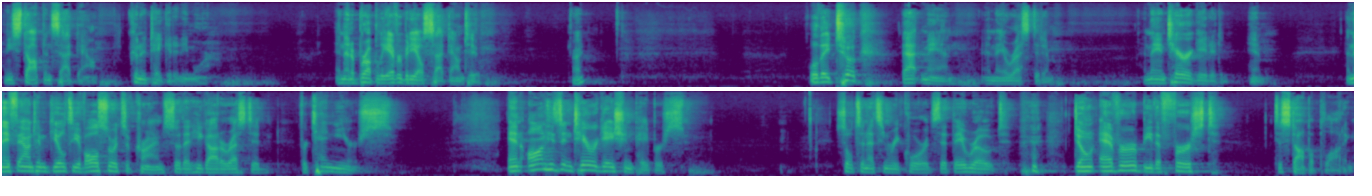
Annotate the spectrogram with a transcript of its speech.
and he stopped and sat down. Couldn't take it anymore. And then abruptly, everybody else sat down too, right? Well, they took that man and they arrested him and they interrogated him. And they found him guilty of all sorts of crimes so that he got arrested for 10 years. And on his interrogation papers, Solzhenitsyn records that they wrote, Don't ever be the first to stop applauding.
